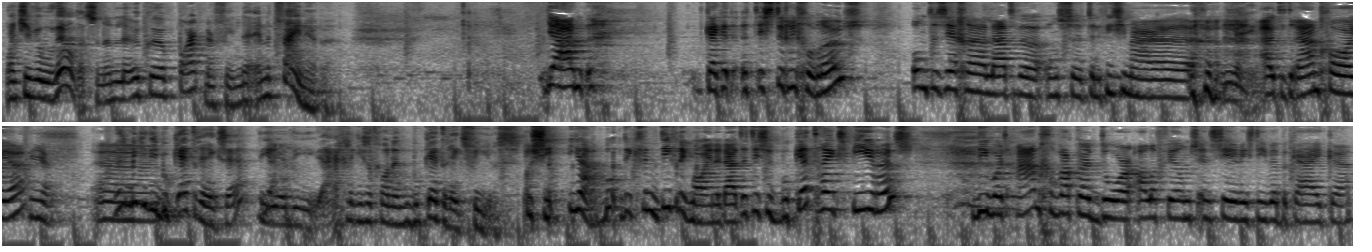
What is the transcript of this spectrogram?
Want je wil wel dat ze een leuke partner vinden en het fijn hebben. Ja, kijk, het, het is te rigoureus om te zeggen: laten we onze televisie maar eh, Nee. uit het raam gooien. Ja. Eh, Dat is een beetje die boeketreeks, hè? Die, Ja. die, eigenlijk is het gewoon een boeketreeksvirus. Precies. Ja, ik vind, die vind ik mooi inderdaad. Het is het boeketreeksvirus. Die wordt aangewakkerd door alle films en series die we bekijken.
